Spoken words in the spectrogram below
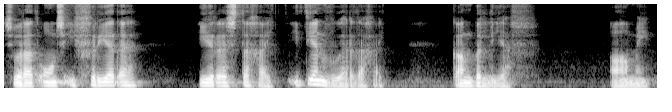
sodat ons U vrede, U rustigheid, U teenwoordigheid kan beleef. Amen.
